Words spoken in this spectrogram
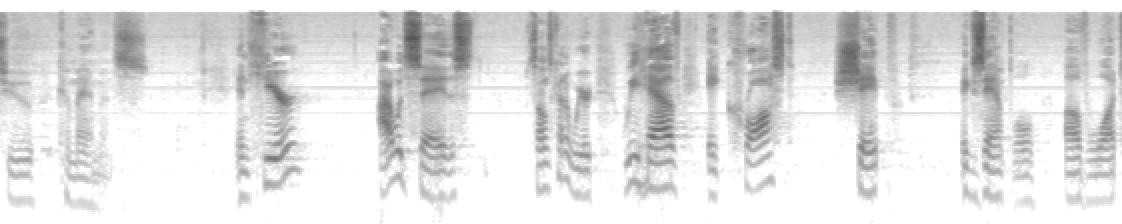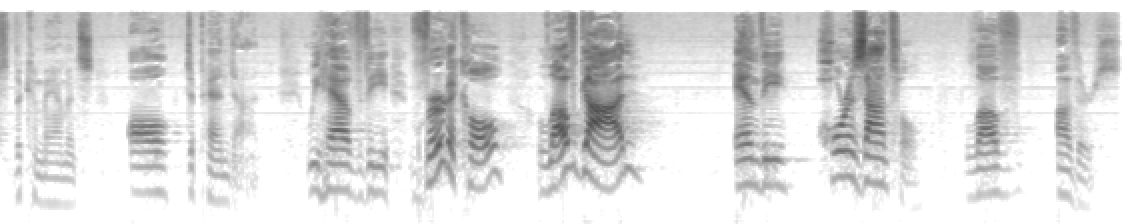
two commandments. And here, I would say, this sounds kind of weird, we have a crossed shape example of what the commandments all depend on. We have the vertical, love God, and the horizontal love others.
